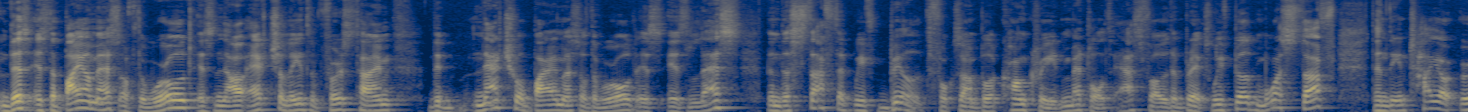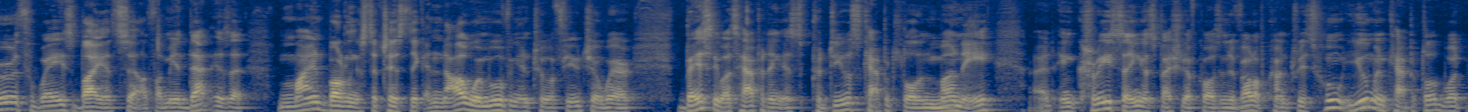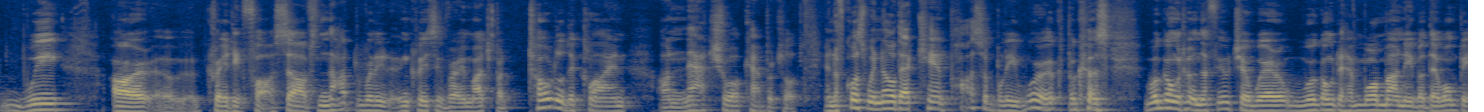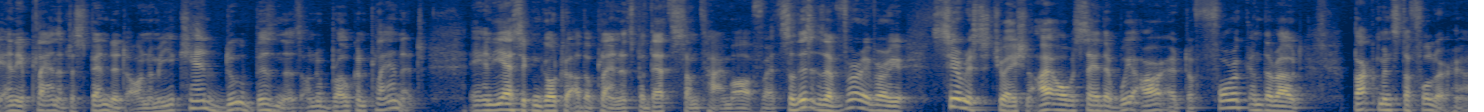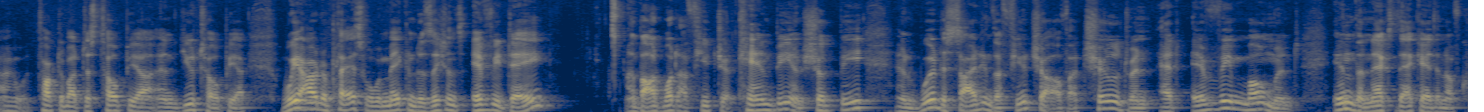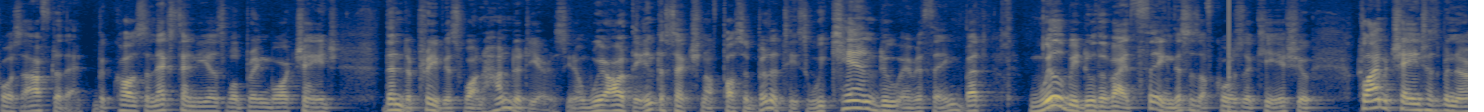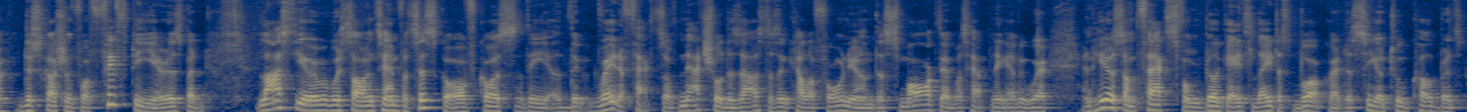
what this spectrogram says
this is the biomass of the world is now actually the first time the natural biomass of the world is, is less than the stuff that we've built. For example, concrete, metals, asphalt, and bricks. We've built more stuff than the entire earth weighs by itself. I mean, that is a mind-boggling statistic. And now we're moving into a future where basically what's happening is produce capital and money right, increasing, especially of course in developed countries, human capital, what we are uh, creating for ourselves, not really increasing very much, but total decline on natural capital. And of course, we know that can't possibly work because we're going to in the future where we're going to have more money, but there won't be any planet to spend it on. I mean, you can't do business on a broken planet. And yes, you can go to other planets, but that's some time off, right? So this is a very, very serious situation. I always say that we are at the fork in the road. Buckminster Fuller, who talked about dystopia and utopia. We are the place where we're making decisions every day about what our future can be and should be. And we're deciding the future of our children at every moment in the next decade and of course after that, because the next 10 years will bring more change than the previous 100 years. You know, we are at the intersection of possibilities. We can do everything, but will we do the right thing? This is of course the key issue. Climate change has been a discussion for 50 years, but Last year we saw in San Francisco, of course, the, uh, the great effects of natural disasters in California and the smog that was happening everywhere. And here are some facts from Bill Gates' latest book, right, the CO2 culprits.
